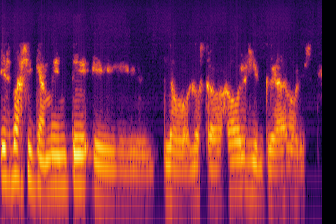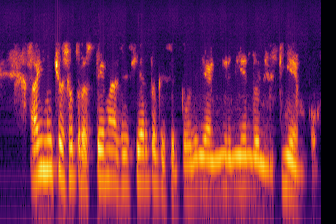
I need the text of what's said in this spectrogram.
es básicamente eh, los trabajadores y empleadores. Hay muchos otros temas, es cierto, que se podrían ir viendo en el tiempo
